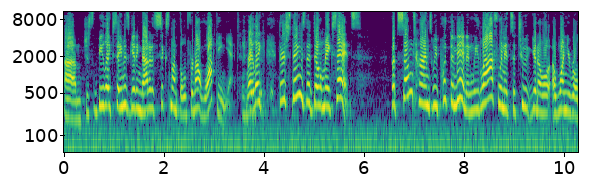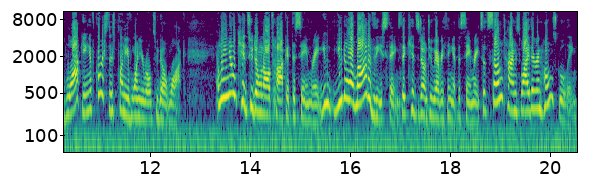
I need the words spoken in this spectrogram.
Um, just be like same as getting mad at a six month old for not walking yet, right? like there's things that don't make sense. But sometimes we put them in and we laugh when it's a two, you know, a one year old walking. Of course, there's plenty of one year olds who don't walk. And we know kids who don't all talk at the same rate. You, you know a lot of these things, that kids don't do everything at the same rate. So sometimes why they're in homeschooling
